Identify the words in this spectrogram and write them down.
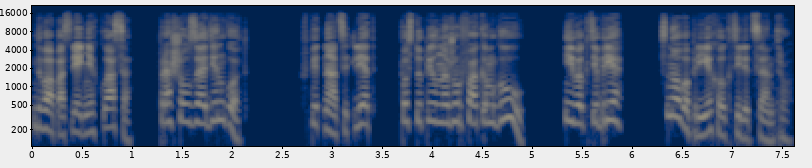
два последних класса прошел за один год. В 15 лет поступил на журфак МГУ и в октябре снова приехал к телецентру.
